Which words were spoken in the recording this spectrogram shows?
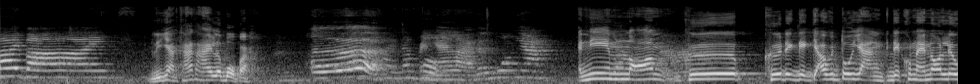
บายบาย หรืออยากท้าทายระบบอะเออ เป็นไงล่ะได้ง่วงยังอันนี้มันนอนคือคือเด็กๆอย่าเอาเป็นตัวอย่าง เด็กคนไหนนอนเร็ว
